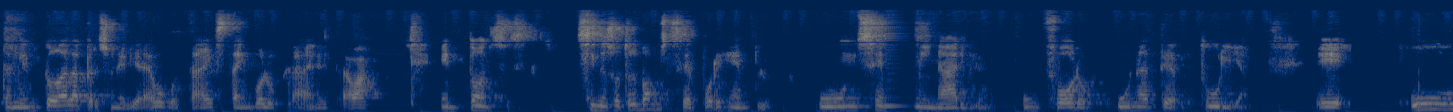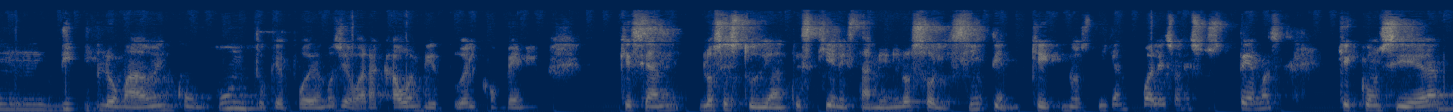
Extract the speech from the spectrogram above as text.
también toda la personería de Bogotá está involucrada en el trabajo. Entonces, si nosotros vamos a hacer, por ejemplo, un seminario, un foro, una tertulia, eh, un diplomado en conjunto que podemos llevar a cabo en virtud del convenio, que sean los estudiantes quienes también lo soliciten, que nos digan cuáles son esos temas que consideran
